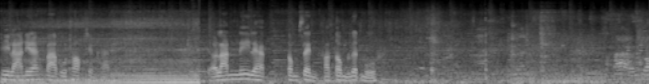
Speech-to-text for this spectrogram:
ที่ร้านนี้นะบาร์ภูทอกเชียงคานเดี๋ยวร้านนี้เลยครับ ต้มเส้นข้าวต้มเลือดหมูรอ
